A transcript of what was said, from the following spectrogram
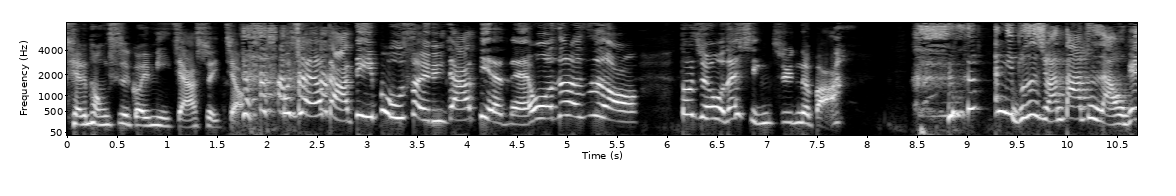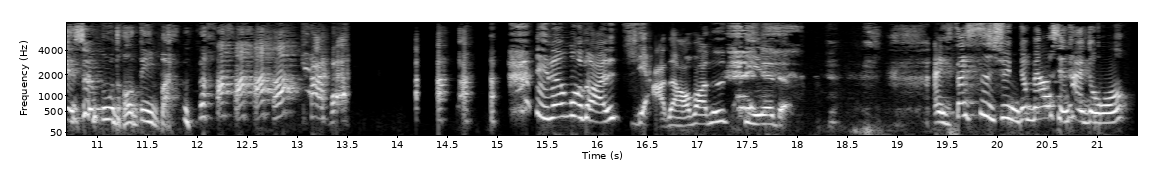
前同事闺蜜家睡觉，我竟然要打地铺睡瑜伽垫呢，我真的是哦，都觉得我在行军的吧？哎，你不是喜欢大自然？我给你睡木头地板，你那木头还是假的，好不好？那是贴的。哎，在市区你就不要嫌太多。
